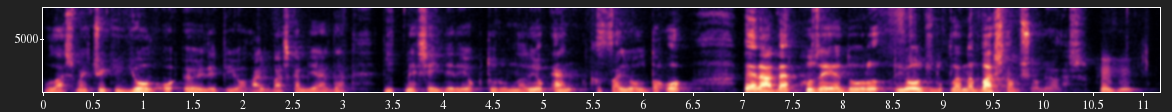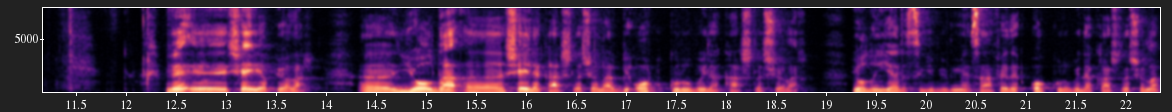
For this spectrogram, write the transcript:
ulaşmayı. Çünkü yol o öyle bir yol. Hani başka bir yerden gitme şeyleri yok, durumları yok. En kısa yolda o. Beraber kuzeye doğru yolculuklarına başlamış oluyorlar. Ve e, şey yapıyorlar. E, yolda e, şeyle karşılaşıyorlar. Bir ork grubuyla karşılaşıyorlar. Yolun yarısı gibi bir mesafede ork grubuyla karşılaşıyorlar.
